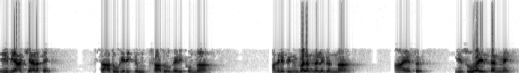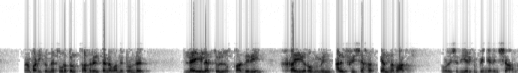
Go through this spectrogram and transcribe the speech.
ഈ വ്യാഖ്യാനത്തെ സാധൂകരിക്കുന്ന സാധൂകരിക്കുന്ന അതിന് പിൻബലം നൽകുന്ന ആയത്ത് ഈ സൂറയിൽ തന്നെ നാം പഠിക്കുന്ന സൂറത്തുൽ ഖദറിൽ തന്നെ വന്നിട്ടുണ്ട്. ലൈലത്തുൽ ഖദരി ഖൈറും മിൻ അൽഫി ഷഹർ എന്ന ഭാഗം. നമ്മൾ വിശദീകരിക്കും പിന്നീട് ഇൻഷാല്ല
